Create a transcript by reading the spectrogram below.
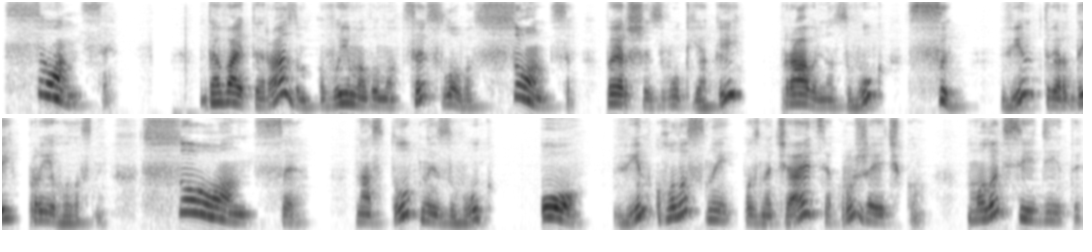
сонце. Давайте разом вимовимо це слово сонце. Перший звук який? Правильно, звук С. Він твердий приголосний. Сонце. Наступний звук О. Він голосний, позначається кружечком. Молодці діти.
